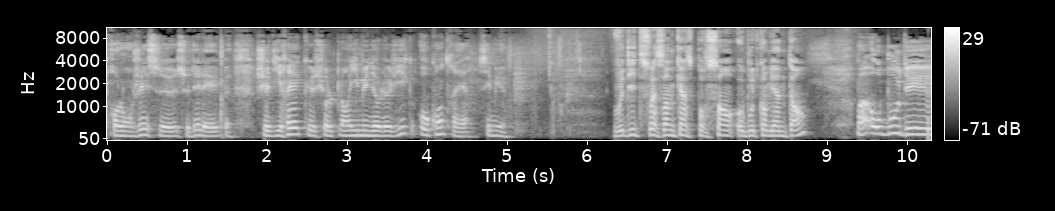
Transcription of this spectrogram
prolonger ce délai. Je dirais que sur le plan immunologique, au contraire, c'est mieux. Vous dites 75% au bout de combien de temps? Bah, Au bout des,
